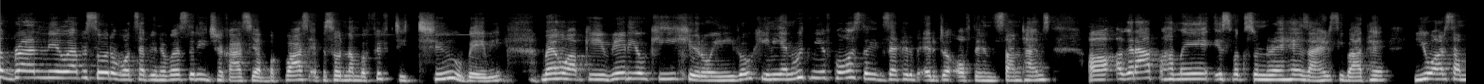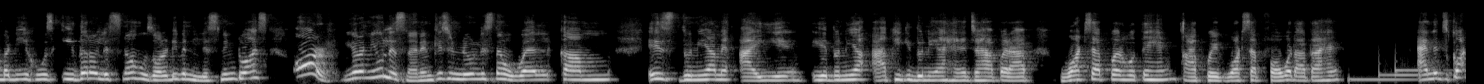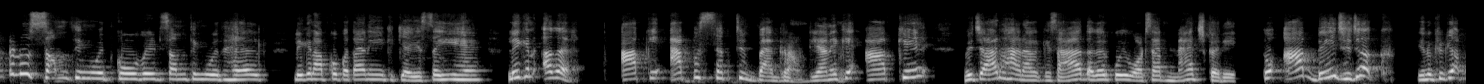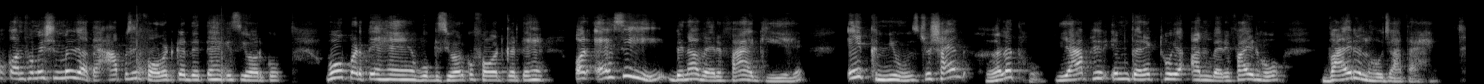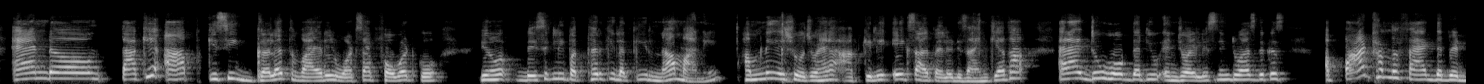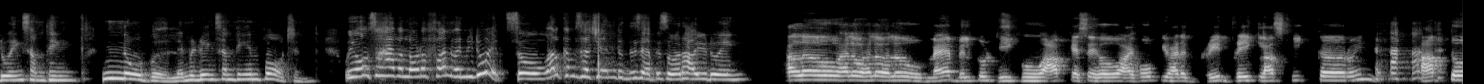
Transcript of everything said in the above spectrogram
a brand new episode of WhatsApp University झकासिया बकवास episode number 52 baby मैं हूँ आपकी रेडियो की हीरोइनी Rohini and with me of course the executive editor of the Hindustan Times uh, अगर आप हमें इस वक्त सुन रहे हैं ज़ाहिर सी बात है you are somebody who's either a listener who's already been listening to us or you're a new listener in case you're a new listener welcome इस दुनिया में आइए ये दुनिया आप ही की दुनिया है जहाँ पर आप WhatsApp पर होते हैं आपको एक WhatsApp फॉरवर्ड आता है and it's got to do something with covid something with health लेकिन आपको पता नहीं है कि क्या ये सही है। लेकिन अगर आपके एपोसेप्टिव बैकग्राउंड यानी कि आपके विचारधारा के साथ अगर कोई व्हाट्सएप मैच करे तो आप बेझिझक यू नो क्योंकि आपको कॉन्फर्मेशन मिल जाता है। आप उसे फॉरवर्ड कर देते हैं किसी और को। वो पढ़ते हैं, वो किसी और को फॉरवर्ड करते हैं। और ऐसे ही बिना वेरीफाई किए एक न्यूज़ जो शायद गलत हो या फिर इनकरेक्ट हो या अनवेरीफाइड हो वायरल हो जाता है। एंड uh, ताकि आप किसी गलत वायरल व्हाट्सएप फॉरवर्ड को यू नो बेसिकली पत्थर की लकीर ना माने हमने ये शो जो है आपके लिए एक साल पहले डिज़ाइन किया था and I do hope that you enjoy listening to us because apart from the fact that we're doing something noble and we're doing something important, we also have a lot of fun when we do it. So, welcome Sachin to this episode. How are you doing? Hello hello hello hello मैं बिल्कुल ठीक हूँ आप कैसे हो I hope you had a great break last week Rohin आप तो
